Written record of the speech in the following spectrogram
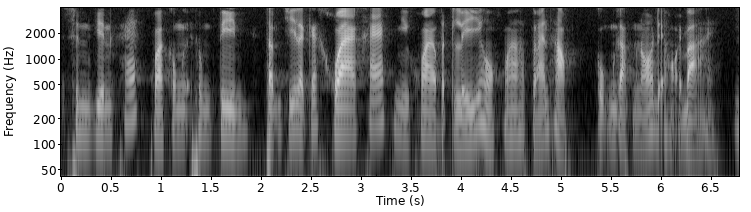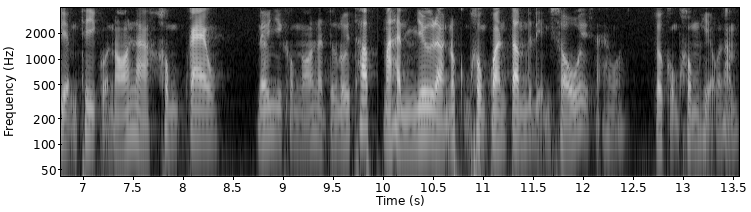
sinh viên khác khoa công nghệ thông tin, thậm chí là các khoa khác như khoa vật lý hoặc khoa toán học cũng gặp nó để hỏi bài. Điểm thi của nó là không cao, nếu như không nói là tương đối thấp, mà hình như là nó cũng không quan tâm tới điểm số thì sao tôi cũng không hiểu lắm.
